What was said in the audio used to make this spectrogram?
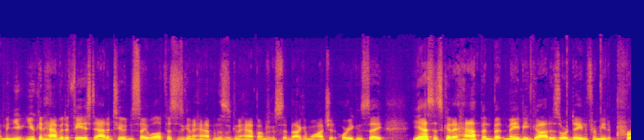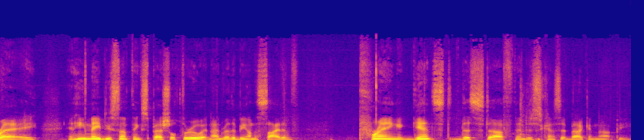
I mean, you, you can have a defeatist attitude and say, well, if this is going to happen, this is going to happen. I'm just going to sit back and watch it. Or you can say, yes, it's going to happen, but maybe God has ordained for me to pray, and He may do something special through it. And I'd rather be on the side of praying against this stuff than to just kind of sit back and not be.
